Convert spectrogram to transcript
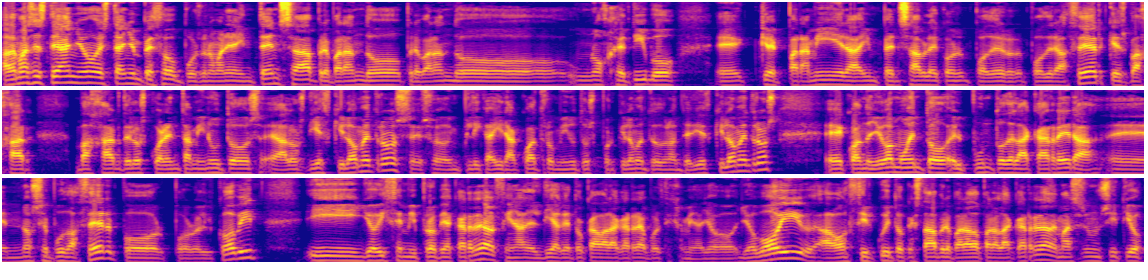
Además, este año, este año empezó pues, de una manera intensa, preparando, preparando un objetivo eh, que para mí era impensable poder, poder hacer, que es bajar, bajar de los 40 minutos a los 10 kilómetros. Eso implica ir a 4 minutos por kilómetro durante 10 kilómetros. Eh, cuando llegó el momento, el punto de la carrera eh, no se pudo hacer por, por el COVID y yo hice mi propia carrera. Al final, el día que tocaba la carrera, pues dije, mira, yo, yo voy, hago circuito que estaba preparado para la carrera. Además, es un sitio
